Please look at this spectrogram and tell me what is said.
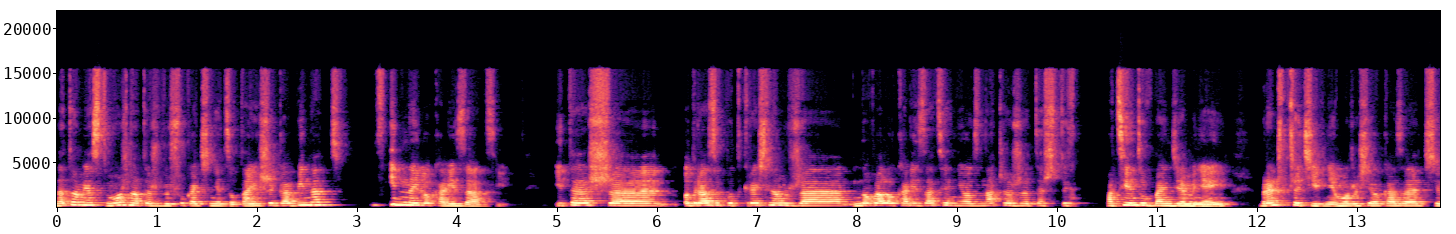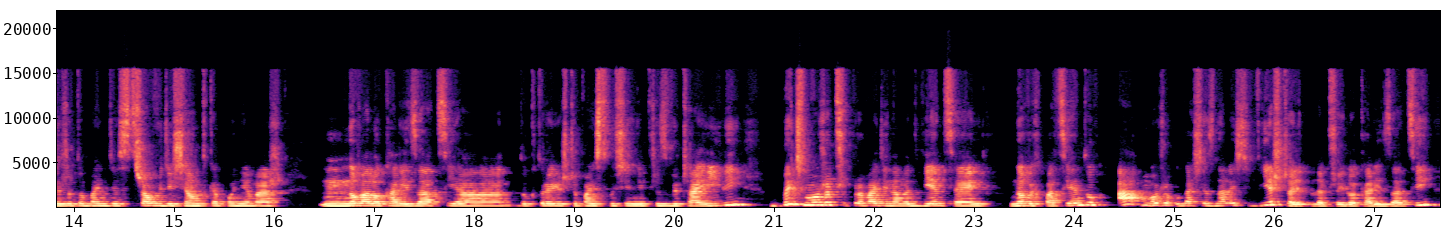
natomiast można też wyszukać nieco tańszy gabinet, w innej lokalizacji. I też e, od razu podkreślam, że nowa lokalizacja nie oznacza, że też tych pacjentów będzie mniej. Wręcz przeciwnie, może się okazać, że to będzie strzał w dziesiątkę, ponieważ mm, nowa lokalizacja, do której jeszcze Państwo się nie przyzwyczaili, być może przyprowadzi nawet więcej nowych pacjentów, a może uda się znaleźć w jeszcze lepszej lokalizacji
